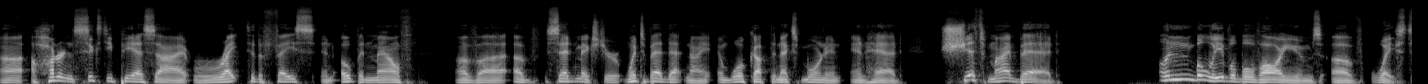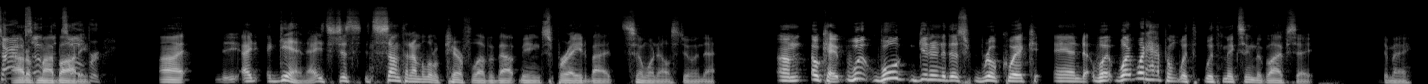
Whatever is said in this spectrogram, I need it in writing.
uh, 160 psi right to the face and open mouth of uh, of said mixture. Went to bed that night and woke up the next morning and had shit my bed, unbelievable volumes of waste out of my body. Uh, I, again, it's just it's something I'm a little careful of about being sprayed by someone else doing that. Um, okay, we'll, we'll get into this real quick. And what what what happened with with mixing the glyphosate, Demay?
